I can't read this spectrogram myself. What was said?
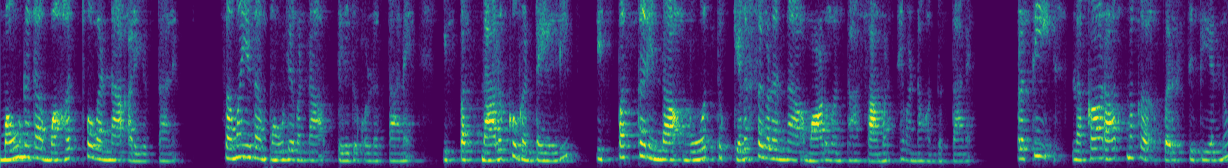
ಮೌನದ ಮಹತ್ವವನ್ನ ಅರಿಯುತ್ತಾನೆ, ಸಮಯದ ಮೌಲ್ಯವನ್ನ ತಿಳಿದುಕೊಳ್ಳುತ್ತಾನೆ. ಇಪ್ಪತ್ನಾಲ್ಕು ಗಂಟೆಯಲ್ಲಿ ಇಪ್ಪತ್ತರಿಂದ ಮೂವತ್ತು ಕೆಲಸಗಳನ್ನ ಮಾಡುವಂತಹ ಸಾಮರ್ಥ್ಯವನ್ನ ಹೊಂದುತ್ತಾನೆ. ಪ್ರತಿ ನಕಾರಾತ್ಮಕ ಪರಿಸ್ಥಿತಿಯನ್ನು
